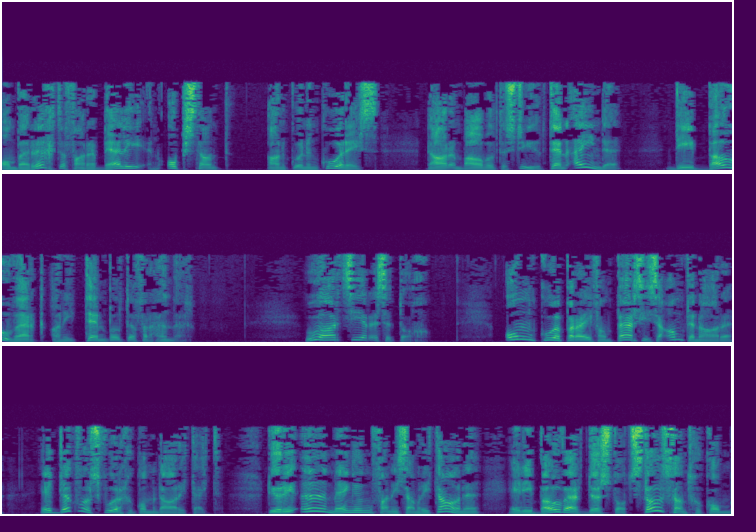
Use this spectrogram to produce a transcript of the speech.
om berigte van rebellie en opstand aan koning Kores daar in Babel te stuur ten einde die bouwerk aan die tempel te verhinder. Hoe hartseer is dit tog? Omkopery van Persiese amptenare het dikwels voorgekom in daardie tyd. Deur die inmenging van die Samaritane het die bouwerk dus tot stilstand gekom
